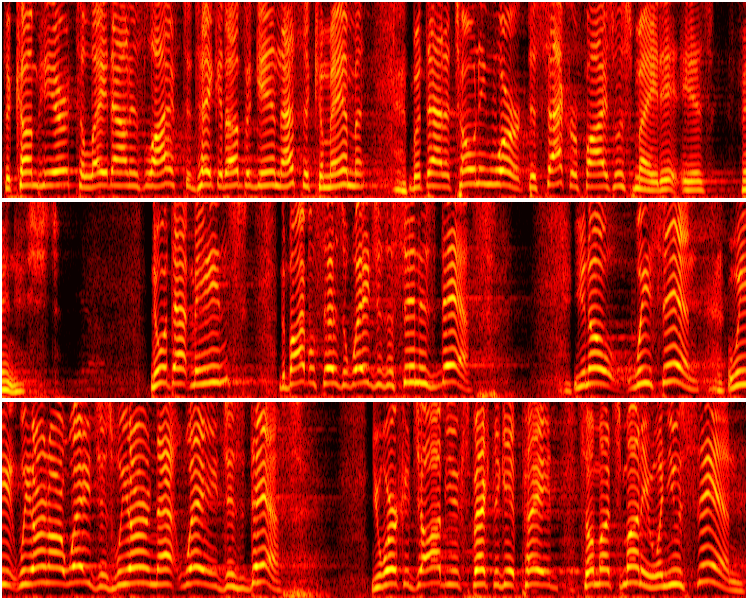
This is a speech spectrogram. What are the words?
to come here, to lay down his life, to take it up again, that's a commandment. But that atoning work, the sacrifice was made, it is finished. You know what that means? The Bible says the wages of sin is death. You know, we sin, we, we earn our wages, we earn that wage is death. You work a job, you expect to get paid so much money. When you sin,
